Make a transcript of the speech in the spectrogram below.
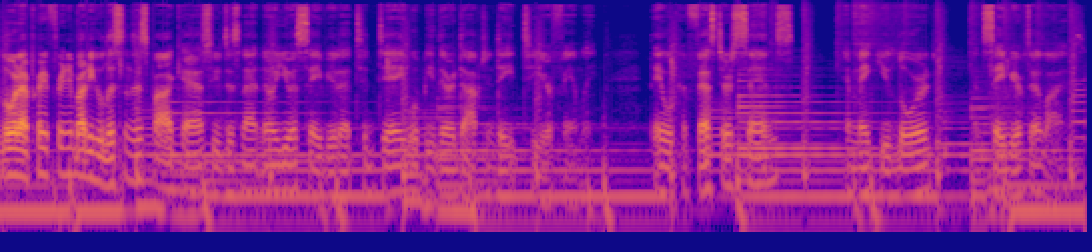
Lord, I pray for anybody who listens to this podcast who does not know you as Savior that today will be their adoption date to your family. They will confess their sins and make you Lord and Savior of their lives.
